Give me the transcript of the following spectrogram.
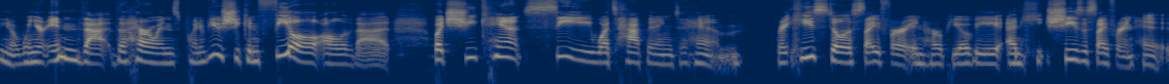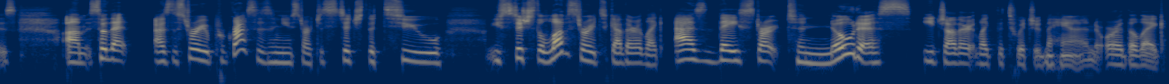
you know when you're in that the heroine's point of view she can feel all of that but she can't see what's happening to him right? He's still a cipher in her pov and he she's a cipher in his. Um, so that as the story progresses and you start to stitch the two you stitch the love story together like as they start to notice each other like the twitch in the hand or the like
